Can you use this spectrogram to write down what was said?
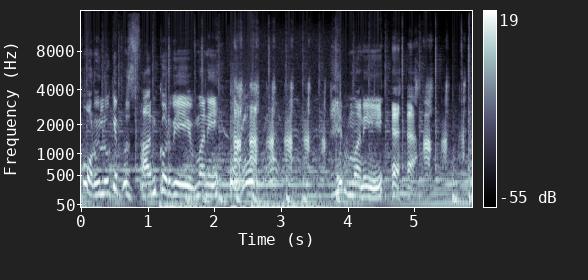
পর পরলোকে প্রস্থান করবে মানে মানে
